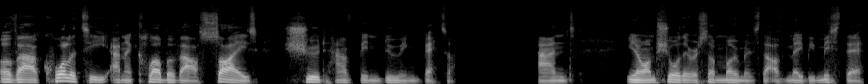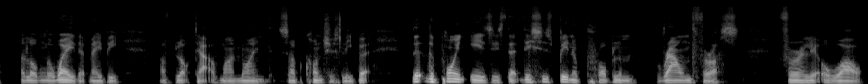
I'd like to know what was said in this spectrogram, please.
of our quality and a club of our size, should have been doing better. And, you know, I'm sure there are some moments that I've maybe missed there along the way that maybe I've blocked out of my mind subconsciously. But the, the point is, is that this has been a problem round for us for a little while.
